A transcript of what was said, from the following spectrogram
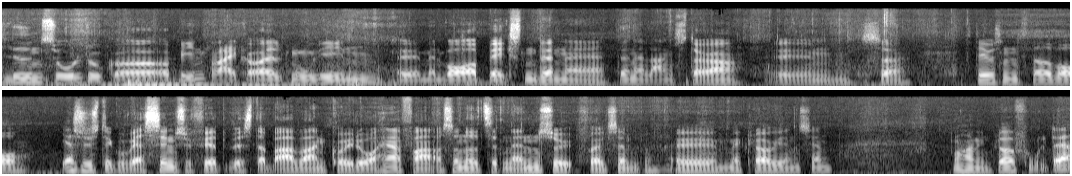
liden solduk og, og benbræk og alt muligt inde, øh, men hvor opvæksten den er, den er langt større. Øh, så det er jo sådan et sted, hvor jeg synes, det kunne være sindssygt fedt, hvis der bare var en korridor herfra, og så ned til den anden sø, for eksempel, øh, med klokkeindsjern. Nu har min blåfugl der.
